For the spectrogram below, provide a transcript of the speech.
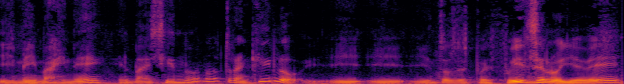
Y me imaginé, él va a decir, no, no, tranquilo. Y, y, y entonces, pues fui, se lo llevé.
